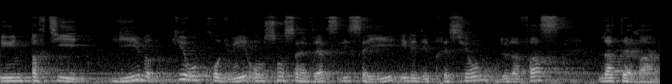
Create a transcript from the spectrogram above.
et une partie libre qui reproduit en sens inverse les saillies et les dépressions de la face latérale.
